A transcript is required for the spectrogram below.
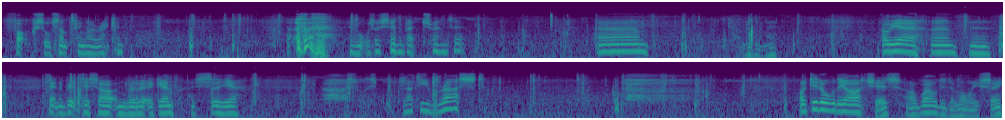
Fox or something, I reckon. what was I saying about transit? Um, can't remember now. Oh yeah, um, getting a bit disheartened with it again. It's the, uh, oh, it's all this bloody rust. I did all the arches. I welded them all, you see.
